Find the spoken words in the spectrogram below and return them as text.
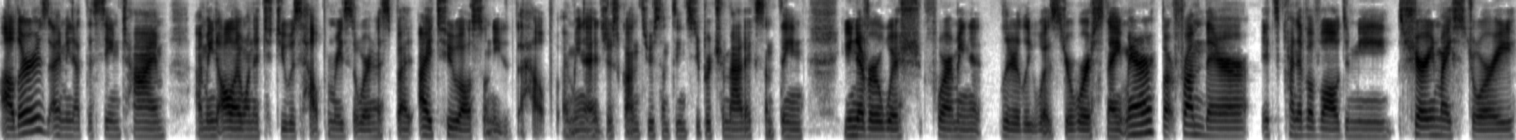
others. I mean, at the same time, I mean, all I wanted to do was help and raise awareness, but I too also needed the help. I mean, I had just gone through something super traumatic, something you never wish for. I mean, literally was your worst nightmare. But from there, it's kind of evolved in me sharing my story,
